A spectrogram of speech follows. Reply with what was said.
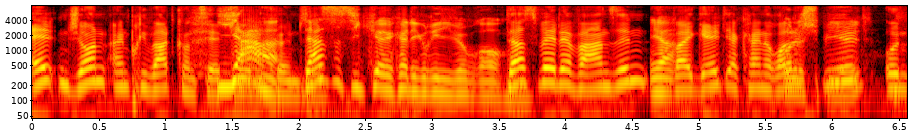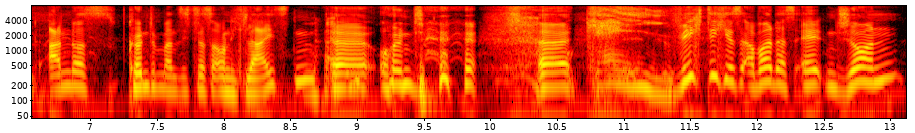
Elton John ein Privatkonzert geben Ja, könnte. das ist die Kategorie, die wir brauchen. Das wäre der Wahnsinn, Ja. weil Geld ja keine Rolle, Rolle spielt. spielt. und anders könnte man sich das auch nicht leisten. Äh, und äh, okay. Wichtig ist aber, dass Elton John,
